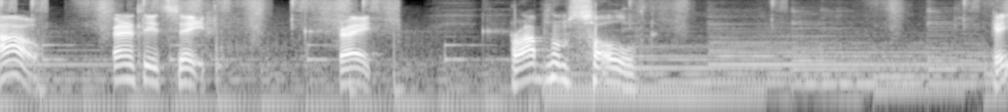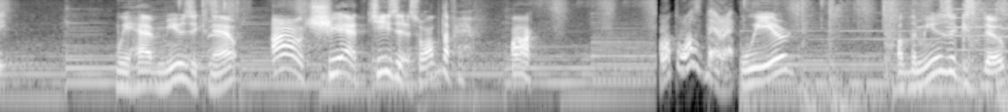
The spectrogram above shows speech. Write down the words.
Oh, apparently it's safe. Great. Problem solved. Okay. We have music now. Oh shit, Jesus, what the fuck? What was there? Weird. But the music is dope.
